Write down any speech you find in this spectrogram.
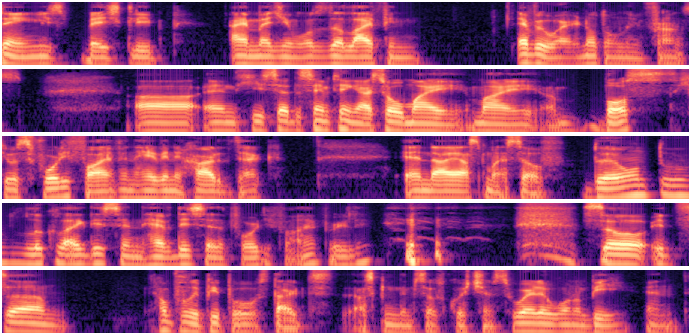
saying is basically, I imagine, was the life in everywhere, not only in France. Uh, and he said the same thing. I saw my my um, boss. He was 45 and having a heart attack. And I asked myself, do I want to look like this and have this at 45? Really? so it's um, hopefully people start asking themselves questions where they want to be and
